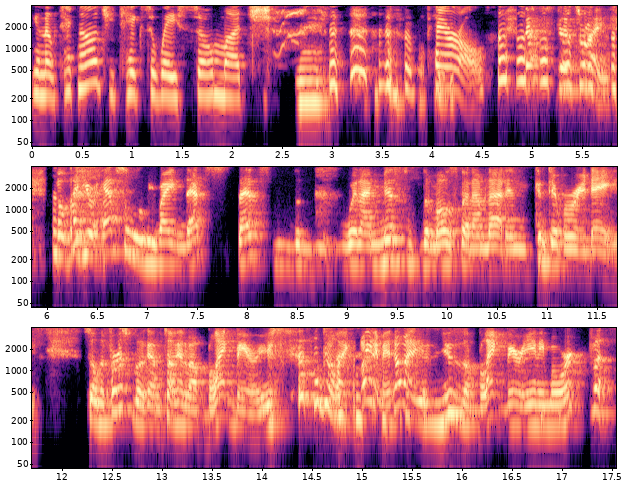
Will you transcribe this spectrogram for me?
you know, technology takes away so much peril. that's, that's, right. No, you're absolutely right, and that's that's the, when I miss the most that I'm not in contemporary days. So the first book, I'm talking about Blackberries. I'm going like, wait a minute, nobody uses a BlackBerry anymore. But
